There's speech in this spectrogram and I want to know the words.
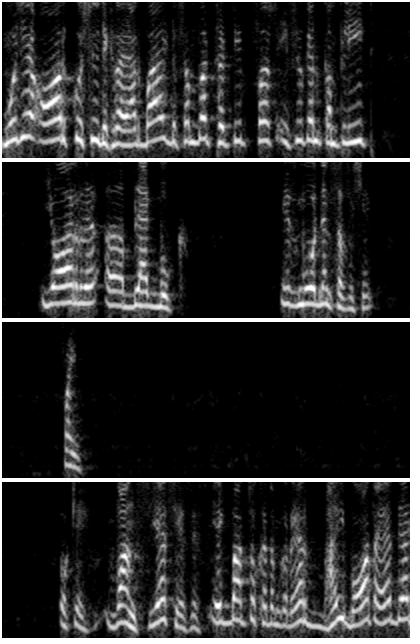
मुझे और कुछ नहीं दिख रहा यार। By December thirty first if you can complete your black book is more than sufficient fine okay once yes yes yes एक बार तो खत्म करो। यार, भाई, बहुत है। There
